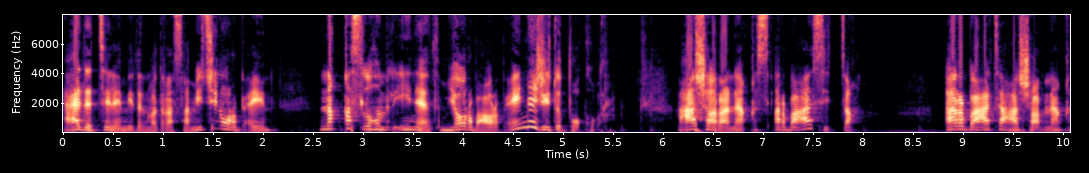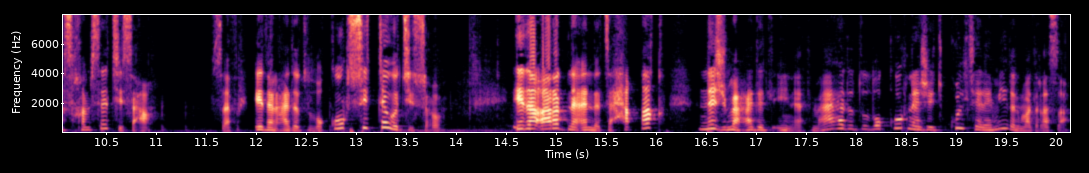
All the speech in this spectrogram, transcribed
عدد تلاميذ المدرسة 240 نقص لهم الإناث 144 نجد الذكور. 10 ناقص 4 6 14 ناقص 5 9 صفر. إذا عدد الذكور 96 إذا أردنا أن نتحقق نجمع عدد الإناث. مع عدد الذكور نجد كل تلاميذ المدرسة.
